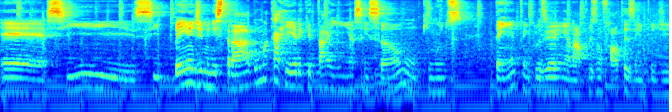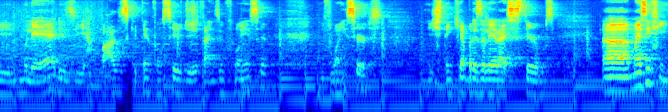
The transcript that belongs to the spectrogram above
é, se, se bem administrado, uma carreira que está em ascensão, que muitos tentam, inclusive em Anápolis não falta exemplo de mulheres e rapazes que tentam ser digitais influencer, influencers. A gente tem que abrasileirar esses termos. Uh, mas enfim,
